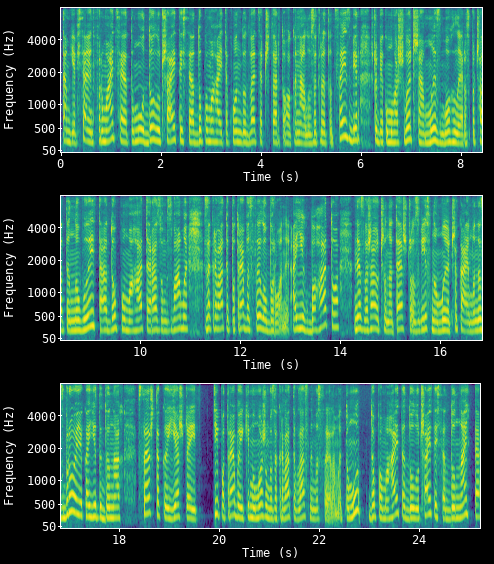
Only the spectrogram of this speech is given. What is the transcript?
Там є вся інформація, тому долучайтеся, допомагайте фонду 24 каналу закрити цей збір, щоб якомога швидше ми змогли розпочати новий та допомагати разом з вами закривати потреби сил оборони. А їх багато, незважаючи на те, що звісно ми чекаємо на зброю, яка їде до нас. Все ж таки є ще й ті потреби, які ми можемо закривати власними силами. Тому допомагайте, долучайтеся, донатьте,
